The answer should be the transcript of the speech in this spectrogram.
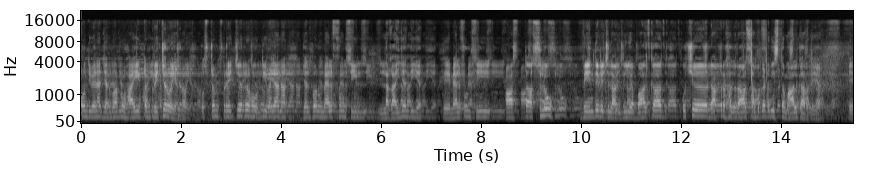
ਹੋਣ ਦੀ ਵਜ੍ਹਾ ਨਾਲ ਜਾਨਵਰ ਨੂੰ ਹਾਈ ਟੈਂਪਰੇਚਰ ਹੋ ਜਾਂਦਾ। ਉਸ ਟੈਂਪਰੇਚਰ ਹੋਣ ਦੀ ਵਜ੍ਹਾ ਨਾਲ ਜਾਨਵਰ ਨੂੰ ਮੈਲਫੁੰਸੀ ਲਗਾਈ ਜਾਂਦੀ ਹੈ ਤੇ ਮੈਲਫੁੰਸੀ ਆਸਤਾ ਸਲੋ ਵੇਨ ਦੇ ਵਿੱਚ ਲੱਗਦੀ ਹੈ। ਬਾਜ਼ਕਾਤ ਕੁਝ ਡਾਕਟਰ ਹਜ਼ਰਤ ਸਬਕਟ ਵੀ ਇਸਤੇਮਾਲ ਕਰਦੇ ਆ। ਤੇ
